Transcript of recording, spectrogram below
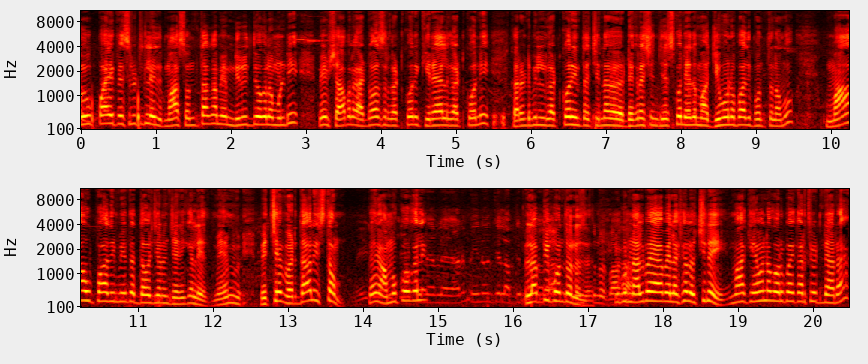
రూపాయి ఫెసిలిటీ లేదు. మా సొంతంగా మేము నిరుద్యోగులం ఉండి మేము షాపులకు అడ్వాన్సులు కట్టుకొని కిరాయిలు కట్టుకొని కరెంటు బిల్లులు కట్టుకొని ఇంత చిన్న డెకరేషన్ చేసుకొని ఏదో మా జీవనోపాధి పొందుతున్నాము. మా ఉపాధి మీద దౌర్జన్యం చేయడానికి లేదు. మేము వచ్చే వ్యర్థాలు ఇస్తాం. కానీ అమ్ముకోగలి లబ్ధి పొందలేదు సార్. ఇప్పుడు నలభై యాభై లక్షలు వచ్చినాయి. మాకేమన్నా ఒక రూపాయి ఖర్చు పెట్టినారా?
